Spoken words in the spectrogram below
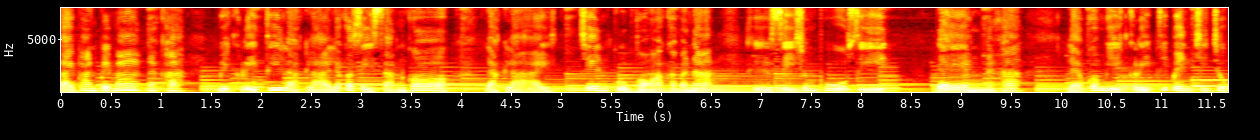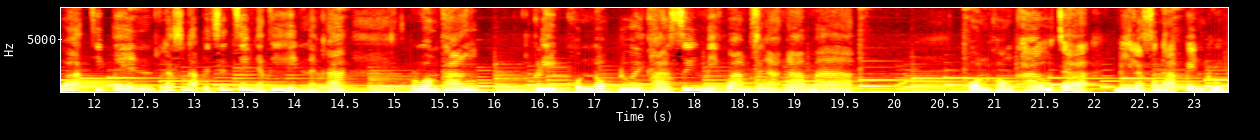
สายพันธุ์ไปมากนะคะ มีกลีบที่หลากหลายแล้วก็สีสันก็หลากหลาย เช่น กลุ่มของอาคาบานะคือสีชมพู สีแดงนะคะ แล้วก็มีกลีบที่เป็นชินชวะที่เป็นลักษณะเป็นเส้นๆอย่างที่เห็นนะคะ รวมทั้งกลีบขนนกด้วยค่ะ ซึ่งมีความสง่างามมาก ผลของเขาจะมีลักษณะเป็นรูป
